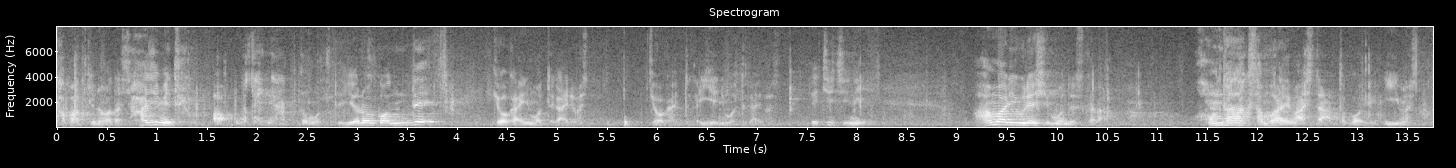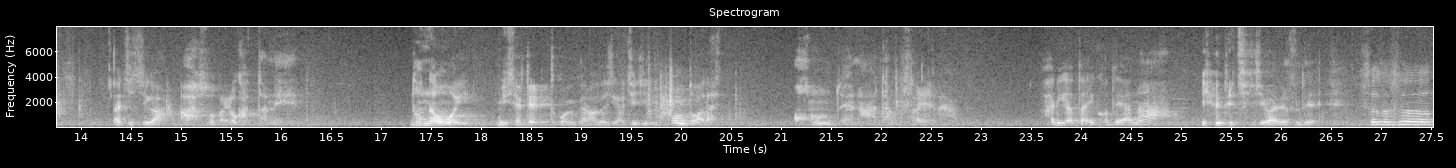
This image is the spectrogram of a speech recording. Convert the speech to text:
束っていうのは私初めてあ重たいなと思って喜んで教会に持って帰りました教会というか家に持って帰りましたで父にあまり嬉しいもんですから「本田たくさんもらいました」とこう言いました。父が「あそうかよかったね」どんな思い見せて」とこう言うから私が父にポンと渡して「本当やなたくさんやな。ありがたいことやな」言うて父はですねスースーッ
